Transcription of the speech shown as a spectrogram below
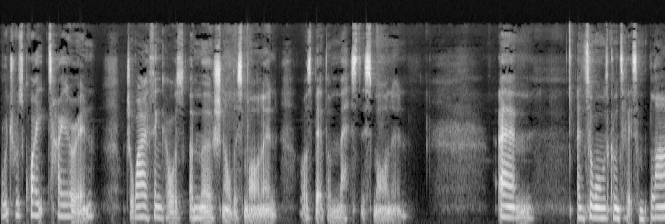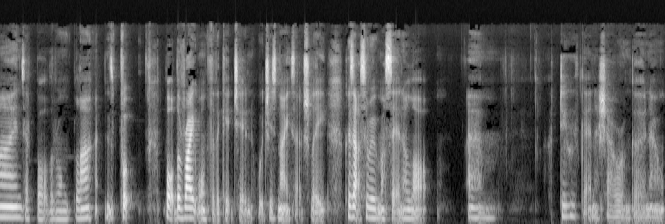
which was quite tiring, which is why I think I was emotional this morning. I was a bit of a mess this morning. Um, and someone was coming to fit some blinds. I'd bought the wrong blinds, but bought the right one for the kitchen, which is nice actually, because that's the room I sit in a lot. Um, I could do with getting a shower and going out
